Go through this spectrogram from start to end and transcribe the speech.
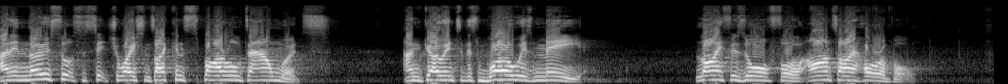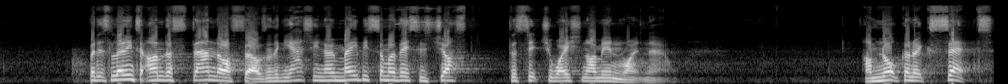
And in those sorts of situations, I can spiral downwards and go into this woe is me. Life is awful. Aren't I horrible? But it's learning to understand ourselves and thinking, actually, no, maybe some of this is just the situation I'm in right now. I'm not going to accept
